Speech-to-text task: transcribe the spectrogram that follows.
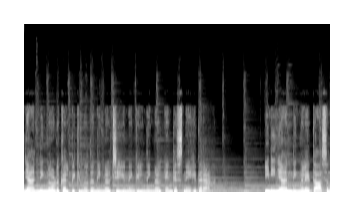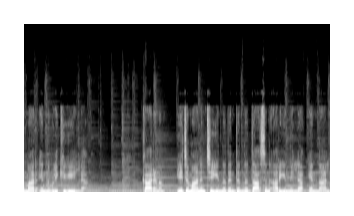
ഞാൻ നിങ്ങളോട് കൽപ്പിക്കുന്നത് നിങ്ങൾ ചെയ്യുന്നെങ്കിൽ നിങ്ങൾ എന്റെ സ്നേഹിതരാണ്. ഇനി ഞാൻ നിങ്ങളെ ദാസന്മാർ എന്ന് വിളിക്കുകയില്ല. കാരണം യജമാനൻ ചെയ്യുന്നതെന്തെന്ന് ദാസൻ അറിയുന്നില്ല എന്നാൽ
